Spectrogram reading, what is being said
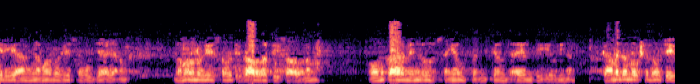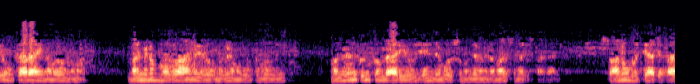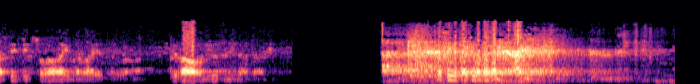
सौभागिर्याम् नमो लोये सौजायाम् नमो लोये सौत्रिकावती सावनम् ओङ्कारमिन्दु संयुक्तनित्यम् जयन्ति योगिनः। कामदमोक्षदो से ओङ्काराय नमो नमः। मङ्गलम् भगवान् यो मङ्गलम् कुन्कुण्डार्यो जयेन्द्रमो सुमङ्गलम् नमः समरिस्मराय स्वानुभूत्या च पास्ते स्वभावाय भवाय सर्वाः विवाह नियुक्त नहीं रहता बच्चे ये करके बताया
